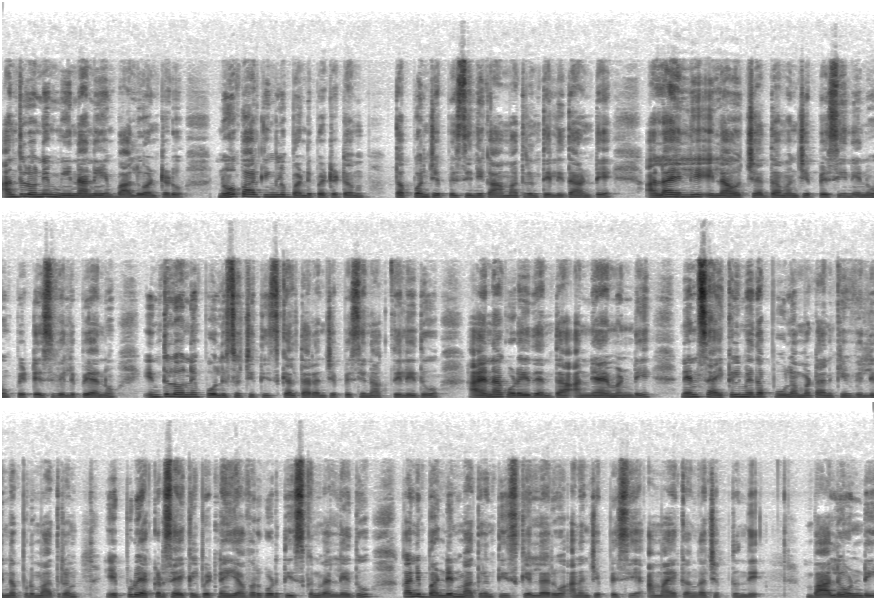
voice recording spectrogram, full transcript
అందులోనే మీనాని బాలు అంటాడు. నో పార్కింగ్లో బండి పెట్టడం తప్పు అని చెప్పేసి నీకు ఆ మాత్రం తెలీదా అంటే అలా వెళ్ళి ఇలా వచ్చేద్దామని చెప్పేసి నేను పెట్టేసి వెళ్ళిపోయాను. ఇంతలోనే పోలీసు వచ్చి తీసుకెళ్తారని చెప్పేసి నాకు తెలీదు. అయినా కూడా ఇది ఎంత అన్యాయం అండి. నేను సైకిల్ మీద పూలు అమ్మటానికి వెళ్ళినప్పుడు మాత్రం ఎప్పుడు ఎక్కడ సైకిల్ పెట్టినా ఎవరు కూడా తీసుకుని వెళ్ళలేదు. కానీ బండిని మాత్రం తీసుకెళ్ళారు అని చెప్పేసి అమాయకంగా చెప్తుంది. బాలు ఉండి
